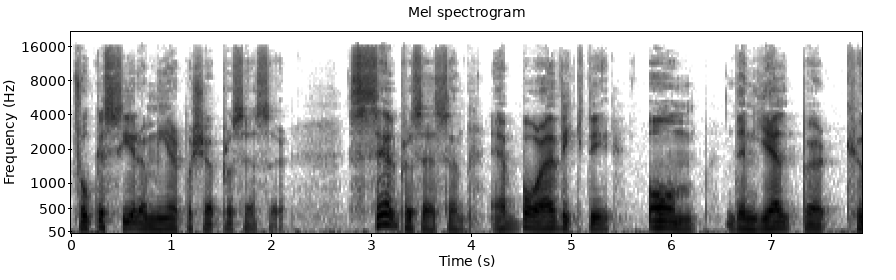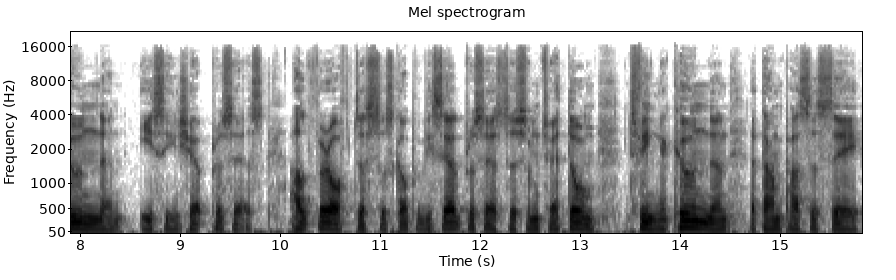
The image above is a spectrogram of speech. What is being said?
Fokusera mer på köpprocesser. Säljprocessen är bara viktig om den hjälper kunden i sin köpprocess. Allt för ofta så skapar vi säljprocesser som tvärtom tvingar kunden att anpassa sig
